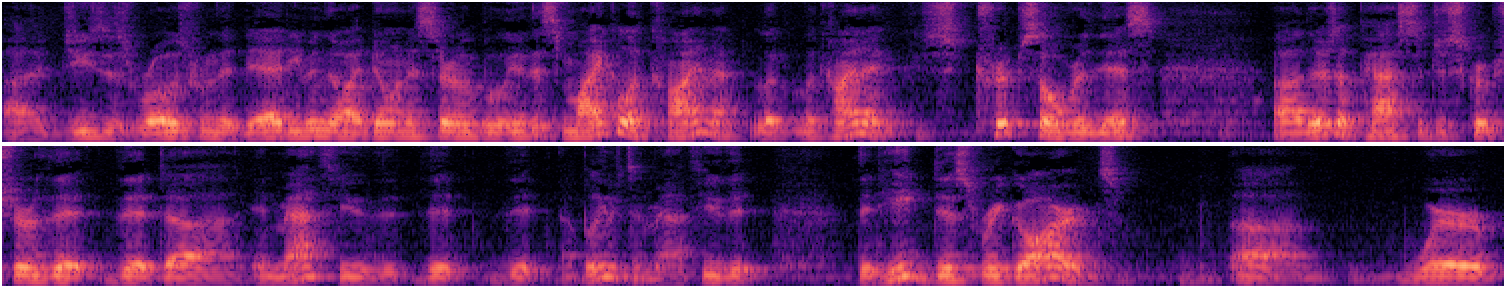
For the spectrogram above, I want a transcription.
uh, Jesus rose from the dead, even though I don't necessarily believe this. Michael Licona trips over this. Uh, there's a passage of scripture that that uh, in Matthew that, that, that I believe it's in Matthew that that he disregards um, where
